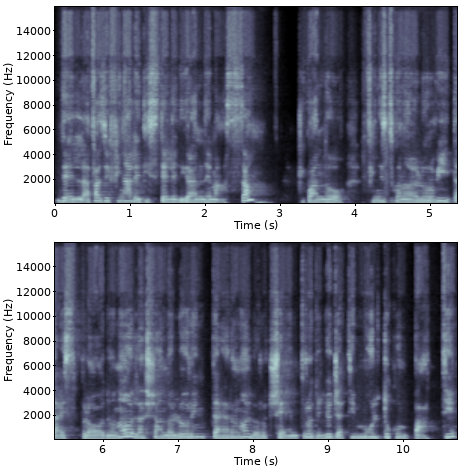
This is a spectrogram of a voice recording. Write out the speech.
della fase finale di stelle di grande massa, che quando finiscono la loro vita esplodono, lasciando al loro interno, al loro centro, degli oggetti molto compatti.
